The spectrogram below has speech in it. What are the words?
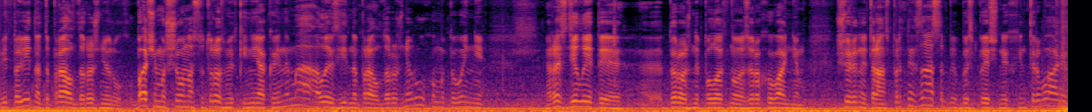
відповідно до правил дорожнього руху. Бачимо, що у нас тут розмітки ніякої немає, але згідно правил дорожнього руху ми повинні розділити е, дорожне полотно з урахуванням ширини транспортних засобів, безпечних інтервалів.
